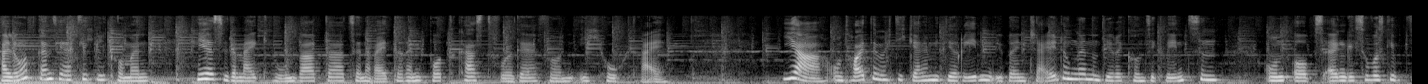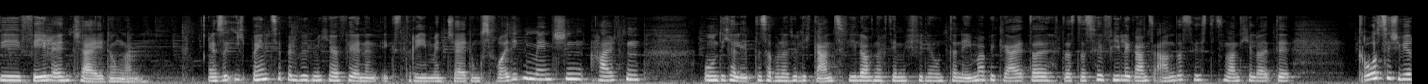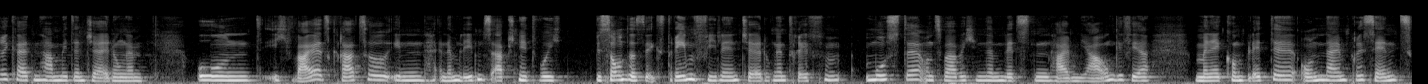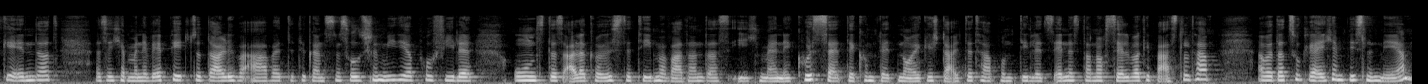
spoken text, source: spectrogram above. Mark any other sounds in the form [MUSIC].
Hallo und ganz herzlich willkommen. Hier ist wieder Maike Hohenwarter zu einer weiteren Podcast-Folge von Ich hoch 3. Ja, und heute möchte ich gerne mit dir reden über Entscheidungen und ihre Konsequenzen und ob es eigentlich sowas gibt wie Fehlentscheidungen. Also ich prinzipiell würde mich ja für einen extrem entscheidungsfreudigen Menschen halten und ich erlebe das aber natürlich ganz viel, auch nachdem ich viele Unternehmer begleite, dass das für viele ganz anders ist, dass manche Leute große Schwierigkeiten haben mit Entscheidungen. Und ich war jetzt gerade so in einem Lebensabschnitt, wo ich besonders extrem viele Entscheidungen treffen musste. Und zwar habe ich in dem letzten halben Jahr ungefähr meine komplette Online-Präsenz geändert. Also ich habe meine Webpage total überarbeitet, die ganzen Social-Media-Profile und das allergrößte Thema war dann, dass ich meine Kursseite komplett neu gestaltet habe und die letztendlich dann auch selber gebastelt habe, aber dazu gleich ein bisschen mehr.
